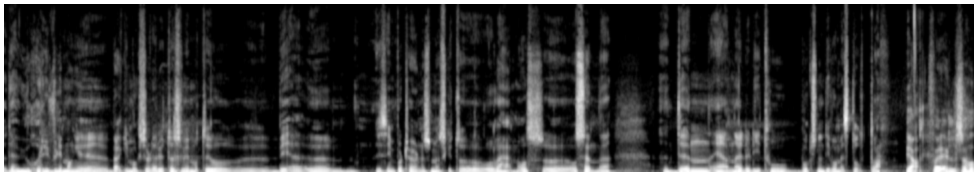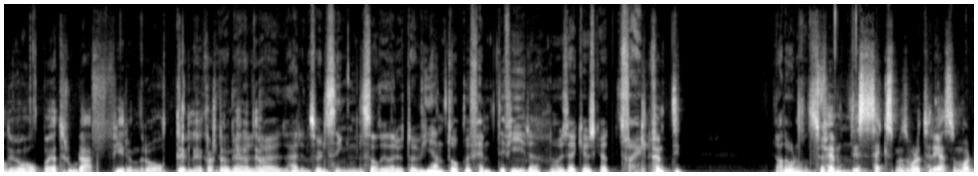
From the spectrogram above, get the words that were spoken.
det er uhorvelig mange bag-in-bokser der ute, så vi måtte jo be disse importørene som ønsket å, å være med oss, å sende den ene eller de to boksene de var mest stolt av. Ja, for ellers hadde vi jo holdt på Jeg tror det er 480, eller kanskje det er mer enn det. Det er herrens velsignelse av de der ute. Vi endte opp med 54, hvis jeg ikke husker et feil. 50 ja, det var noe sånt. 56, men så var det tre som var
